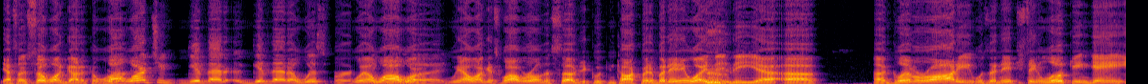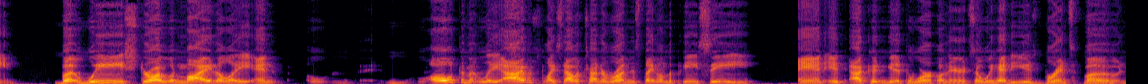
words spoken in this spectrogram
Yeah, so someone got it to work. Why, why don't you give that give that a whisper? Well, while we're, you know, I guess while we're on the subject, we can talk about it. But anyway, the, the uh, uh, uh, Glimmerati was an interesting looking game, but we struggled mightily, and ultimately, I was like I said, I was trying to run this thing on the PC, and it I couldn't get it to work on there, and so we had to use Brent's phone uh,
